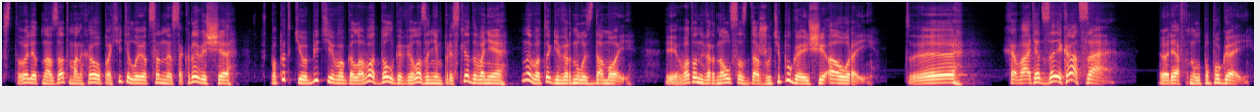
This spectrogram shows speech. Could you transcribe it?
Сто лет назад Манхау похитил ее ценное сокровище. Попытке убить его голова долго вела за ним преследование, но в итоге вернулась домой. И вот он вернулся с до жути пугающей аурой. «Ты... хватит заикаться!» — рявкнул попугай.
